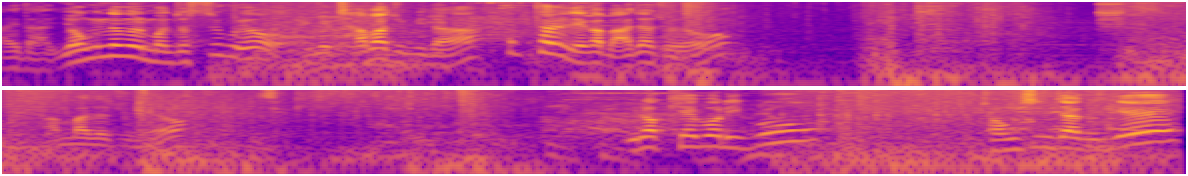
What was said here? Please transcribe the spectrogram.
아니다 영능을 먼저 쓰고요. 이걸 잡아줍니다. 폭탄을 얘가 맞아줘요. 안 맞아주네요. 이 새끼. 이렇게 해버리고 정신 자극에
